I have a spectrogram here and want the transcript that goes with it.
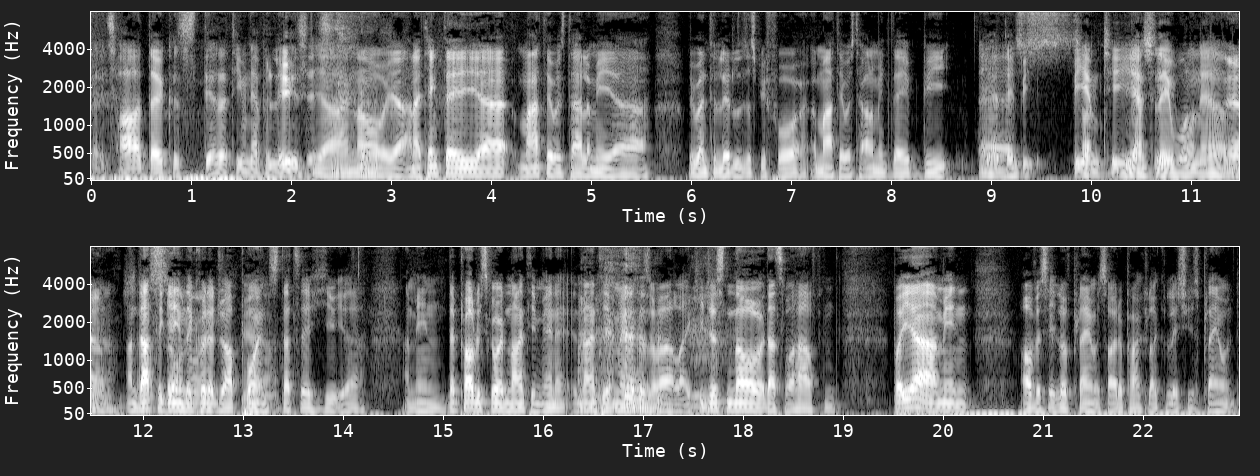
But it's hard though because the other team never loses. Yeah, I know. Yeah, and I think they. Uh, Mate was telling me. Uh, we went to Lidl just before. Uh, Mate was telling me they beat. Uh, Yeah, they beat s- BMT yesterday 1-0. Yeah. Yeah, and That's that's a so game they could have dropped points. Yeah. That's a huge. Yeah, I mean, they probably scored 90 minute, 90th minute as well. Like you just know that's what happened. But yeah, I mean, obviously love playing with Zuider Park. Like literally just playing with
